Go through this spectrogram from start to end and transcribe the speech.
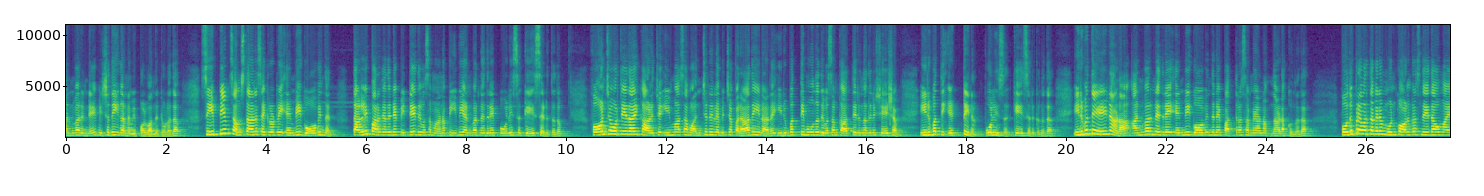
അൻവറിന്റെ വിശദീകരണം ഇപ്പോൾ വന്നിട്ടുള്ളത്. സി സംസ്ഥാന സെക്രട്ടറി എം ഗോവിന്ദൻ തള്ളിപ്പറഞ്ഞതിന്റെ പിറ്റേ ദിവസമാണ് പി വി അൻവറിനെതിരെ പോലീസ് കേസെടുത്തതും. ഫോൺ ചോർത്തിയതായി കാണിച്ച് ഈ മാസം അഞ്ചിന് ലഭിച്ച പരാതിയിലാണ് ഇരുപത്തിമൂന്ന് ദിവസം കാത്തിരുന്നതിന് ശേഷം ഇരുപത്തി എട്ടിന് പോലീസ് കേസെടുക്കുന്നത്. ഇരുപത്തി ഏഴിനാണ് അൻവറിനെതിരെ എം വി ഗോവിന്ദനെ പത്രസമ്മേളനം നടക്കുന്നത്. പൊതുപ്രവർത്തകനും മുൻ കോൺഗ്രസ് നേതാവുമായ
